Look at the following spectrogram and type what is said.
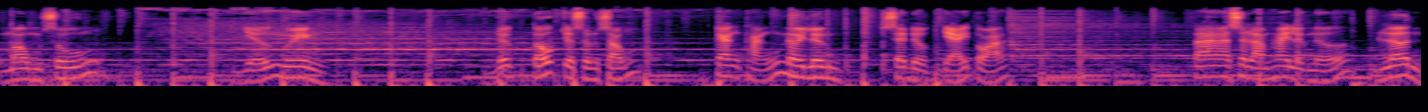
Mông xuống. Giữ nguyên. Rất tốt cho xương sống. Căng thẳng nơi lưng sẽ được giải tỏa. Ta sẽ làm hai lần nữa. Lên.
